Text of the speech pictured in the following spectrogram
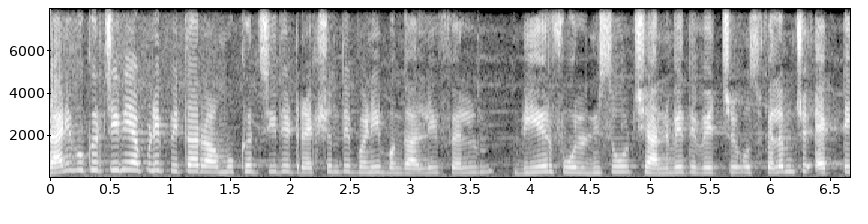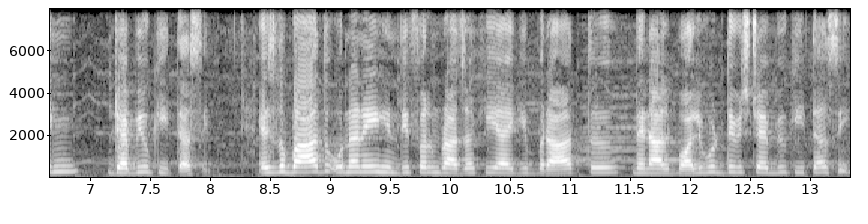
ਰਾਣੀ ਮੁਖਰਜੀ ਨੇ ਆਪਣੇ ਪਿਤਾ ਰਾਮ ਮੁਖਰਜੀ ਦੇ ਡਾਇਰੈਕਸ਼ਨ ਤੇ ਬਣੀ ਬੰਗਾਲੀ ਫਿਲਮ ਬੀਅਰ ਫੂਲ 1996 ਦੇ ਵਿੱਚ ਉਸ ਫਿਲਮ 'ਚ ਐਕਟਿੰਗ ਡੈਬਿਊ ਕੀਤਾ ਸੀ। ਇਸ ਤੋਂ ਬਾਅਦ ਉਹਨਾਂ ਨੇ ਹਿੰਦੀ ਫਿਲਮ ਰਾਜਾ ਕੀ ਆਏਗੀ ਬਰਾਤ ਦੇ ਨਾਲ ਬਾਲੀਵੁੱਡ ਦੇ ਵਿੱਚ ਡੈਬਿਊ ਕੀਤਾ ਸੀ।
